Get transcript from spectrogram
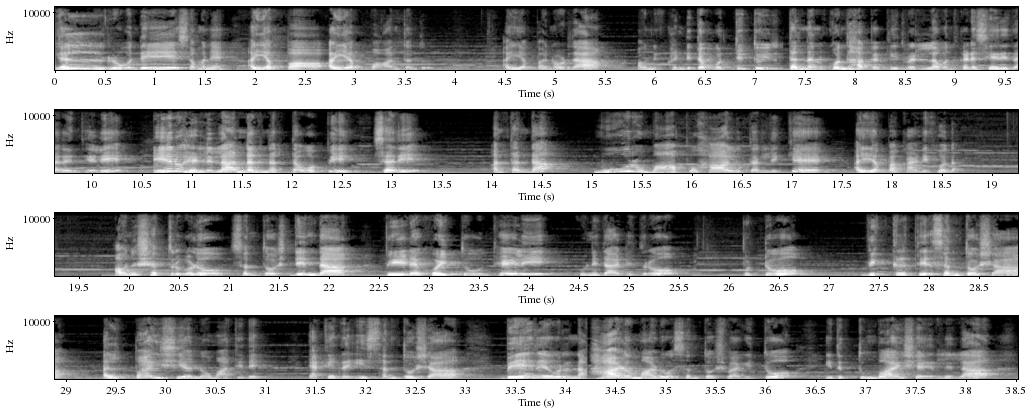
ಎಲ್ಲರೂ ಒಂದೇ ಸಮನೆ, ಅಯ್ಯಪ್ಪ ಅಯ್ಯಪ್ಪ ಅಂತಂದ್ರು. ಅಯ್ಯಪ್ಪ ನೋಡ್ದ? ಅವನಿಗೆ ಖಂಡಿತ ಗೊತ್ತಿತ್ತು ಇದು. ತನ್ನನ್ನು ಕೊಂದು ಹಾಕಕ್ಕೆ ಇದ್ರೆಲ್ಲ ಒಂದು ಕಡೆ ಸೇರಿದ್ದಾರೆ ಅಂತ ಹೇಳಿ ಏನು ಹೇಳಲಿಲ್ಲ. ನಗ್ ನಗ್ತಾ ಒಪ್ಪಿ, ಸರಿ, ಅಂತಂದ. ಮೂರು ಮಾಪು ಹಾಲು ತರಲಿಕ್ಕೆ ಅಯ್ಯಪ್ಪ ಕಾಡಿಗೆ ಹೋದ. ಅವನ ಶತ್ರುಗಳು ಸಂತೋಷದಿಂದ, ಪೀಡೆ ಹೋಯ್ತು ಅಂತ ಹೇಳಿ ಕುಣಿದಾಡಿದ್ರು. ಪುಟ್ಟು, ವಿಕೃತಿ, ಸಂತೋಷ, ಅಲ್ಪಾಯುಷಿ ಅನ್ನೋ ಮಾತಿದೆ. ಯಾಕೆಂದ್ರೆ ಈ ಸಂತೋಷ ಬೇರೆಯವರನ್ನ ಹಾಳು ಮಾಡುವ ಸಂತೋಷವಾಗಿತ್ತು. ಇದಕ್ಕೆ ತುಂಬ ಆಯುಷ್ಯ ಇರಲಿಲ್ಲ.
